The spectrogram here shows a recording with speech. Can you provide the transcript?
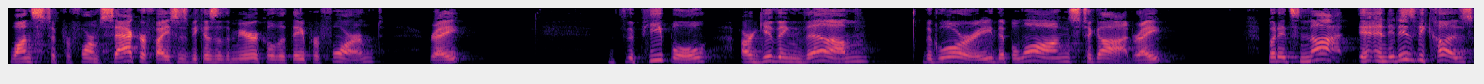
wants to perform sacrifices because of the miracle that they performed, right? The people are giving them the glory that belongs to God, right? But it's not, and it is because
